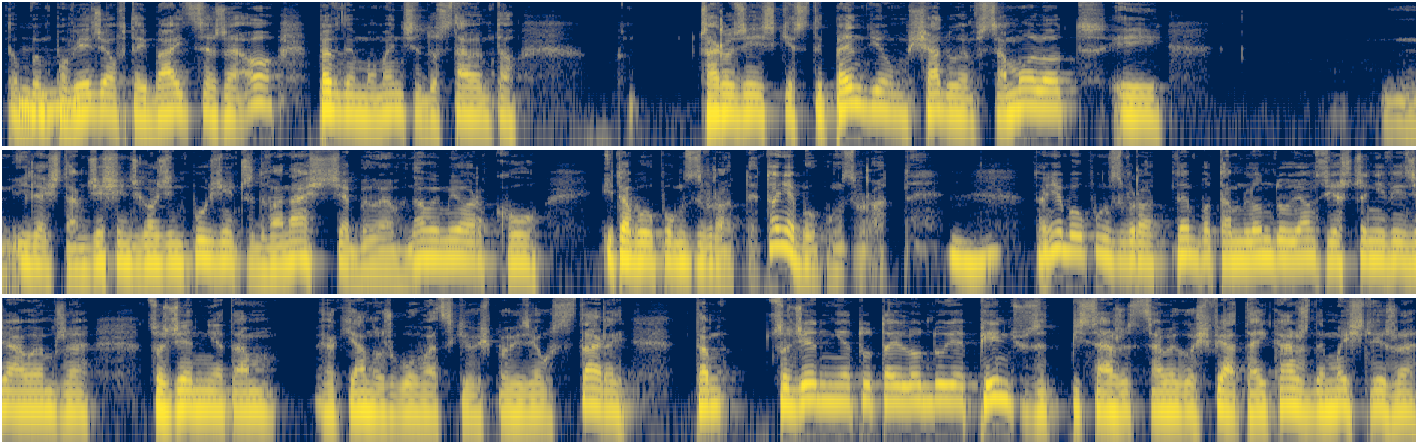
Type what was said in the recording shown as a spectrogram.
to bym powiedział w tej bajce, że o, w pewnym momencie dostałem to czarodziejskie stypendium, siadłem w samolot i ileś tam 10 godzin później, czy 12, byłem w Nowym Jorku i to był punkt zwrotny. To nie był punkt zwrotny. To nie był punkt zwrotny, bo tam lądując jeszcze nie wiedziałem, że codziennie tam, jak Janusz Głowacki już powiedział, stary, tam codziennie tutaj ląduje 500 pisarzy z całego świata i każdy myśli, że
